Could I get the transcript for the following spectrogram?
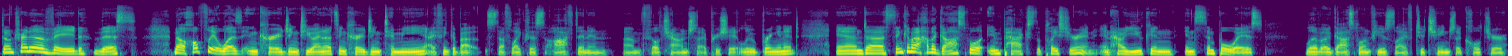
don't try to evade this. No, hopefully it was encouraging to you. I know it's encouraging to me. I think about stuff like this often and um, feel challenged. So I appreciate Lew bringing it. And uh, think about how the gospel impacts the place you're in and how you can, in simple ways, live a gospel infused life to change the culture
